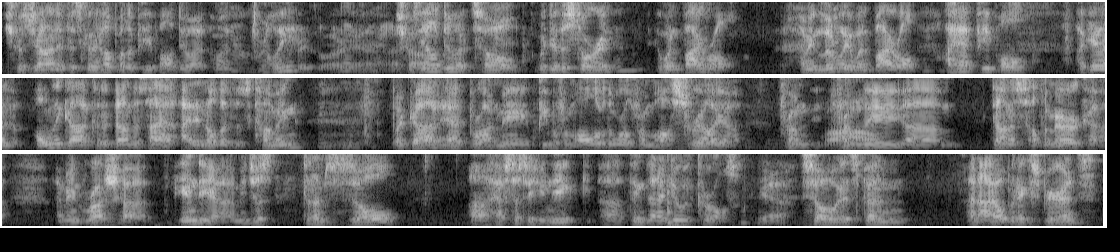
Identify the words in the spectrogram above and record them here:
She goes, Jon, if it's going to help other people, I'll do it. I'm like, oh. really? Praise Lord. That's yeah. great. That's She goes, yeah, I'll do it. So we did the story. Mm-hmm. It went viral. I mean, literally, it went viral. Mm-hmm. I had people, again, only God could have done this. I, I didn't know that this was coming, but God had brought me people from all over the world, from Australia, from from the um, down in South America. I mean, Russia, India. I mean, just because I'm so uh, have such a unique uh, thing that I do with girls. Yeah. So it's been an eye-opening experience.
